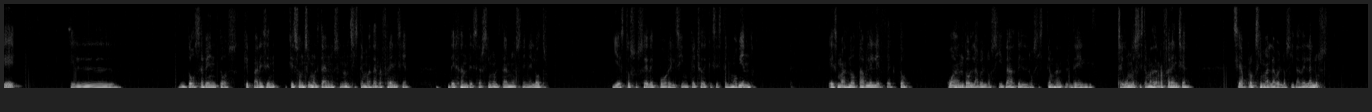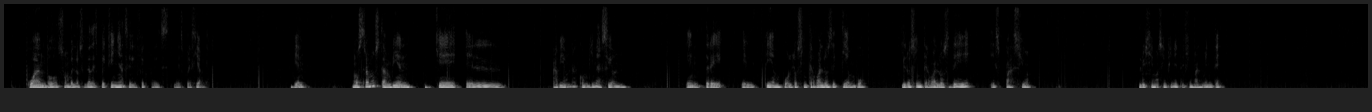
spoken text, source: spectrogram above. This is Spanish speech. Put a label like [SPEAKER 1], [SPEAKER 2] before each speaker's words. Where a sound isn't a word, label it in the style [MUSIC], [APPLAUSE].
[SPEAKER 1] que dos eventos que parecen que son simultáneos en un sistema de referencia dejan de ser simultáneos en el otro. Y esto sucede por el simple hecho de que se estén moviendo. Es más notable el efecto cuando la velocidad de los sistemas del segundo sistema de referencia se aproxima a la velocidad de la luz. Cuando son velocidades pequeñas, el efecto es despreciable. Bien, mostramos también que el, había una combinación entre el tiempo, los intervalos de tiempo y los intervalos de espacio. Lo hicimos infinitesimalmente.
